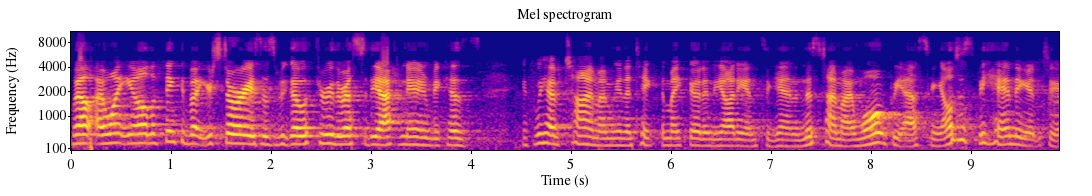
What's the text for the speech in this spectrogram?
Well, I want you all to think about your stories as we go through the rest of the afternoon because if we have time, I'm going to take the mic out in the audience again. And this time I won't be asking, I'll just be handing it to you.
